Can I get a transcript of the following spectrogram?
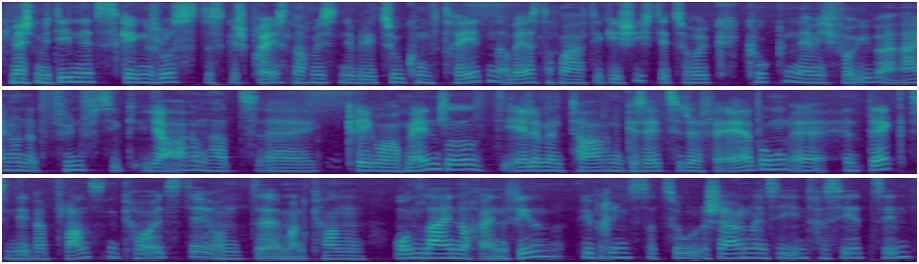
Ich möchte mit Ihnen jetzt gegen Schluss des Gesprächs noch ein bisschen über die Zukunft reden, aber erst noch mal auf die Geschichte zurückgucken. Nämlich vor über 150 Jahren hat äh, Gregor Mendel die elementaren Gesetze der Vererbung äh, entdeckt, indem er Pflanzen kreuzte. Und äh, man kann online noch einen Film übrigens dazu schauen, wenn Sie interessiert sind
